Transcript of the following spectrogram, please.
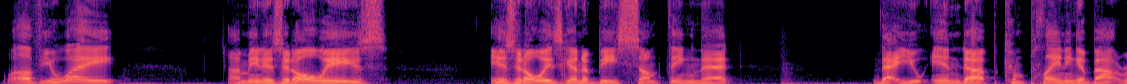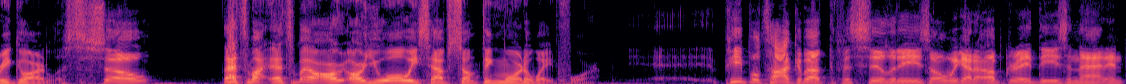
well, if you wait, I mean, is it always, is it always going to be something that, that you end up complaining about regardless? So That's my, that's my, or, you always have something more to wait for. people talk about the facilities. Oh, we got to upgrade these and that, and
